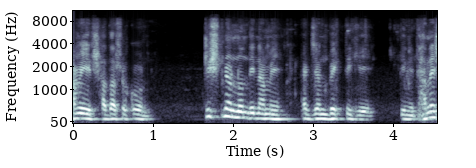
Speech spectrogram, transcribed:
আমির সাদা শকুন কৃষ্ণ নন্দী নামে একজন ব্যক্তিকে তিনি ধানের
